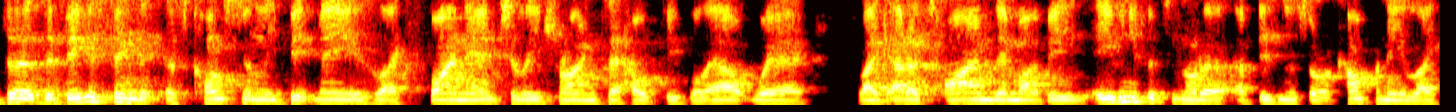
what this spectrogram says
the the biggest thing that has constantly bit me is like financially trying to help people out where like at a time there might be even if it's not a, a, business or a company like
